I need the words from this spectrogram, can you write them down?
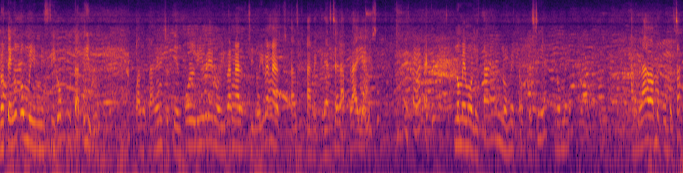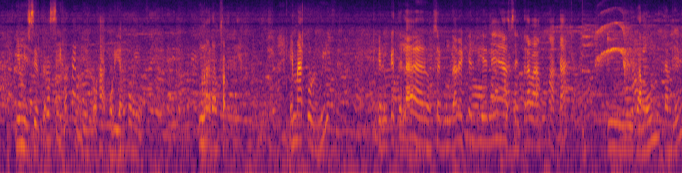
los tengo como mis hijos putativos. Cuando estaban en su tiempo libre, no iban a, si no iban a, recrearse a la playa, estaban aquí. No me molestaban, no me entorpecían, no me hablábamos, conversábamos. Y mis otros hijos también los acogían como una gran familia. Es más, con Luis, creo que esta es la segunda vez que él viene a hacer trabajos acá. Y Ramón también,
